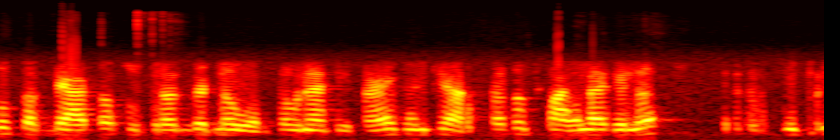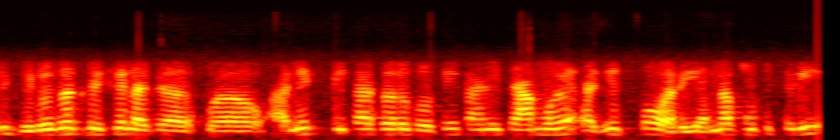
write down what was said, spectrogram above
तो सध्या आता सूत्रांकडनं वर्तवण्यात येत आहे. त्यांची अर्थातच पाहायला गेलं तर कुठेतरी विरोधक देखील अनेक टीका करत होते आणि त्यामुळे अजित पवार यांना कुठेतरी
